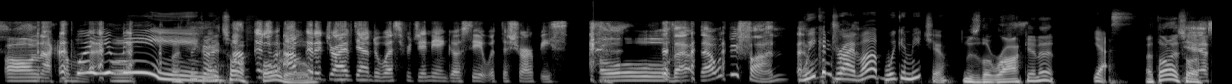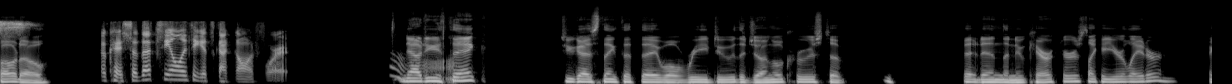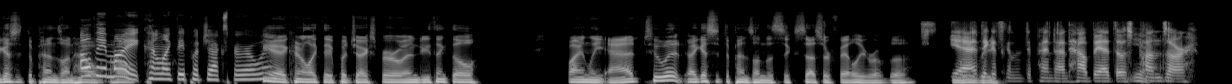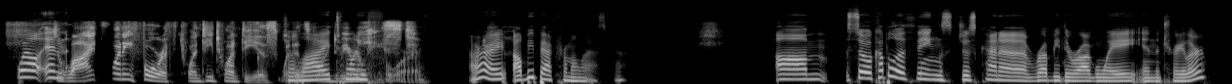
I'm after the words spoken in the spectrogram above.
Oh, now come on. What do you Well, mean? I think I saw a I'm photo. gonna, I'm gonna drive down to West Virginia and go see it with the Sharpies. Oh, that that would be fun. That we can drive fun. up. We can meet you. Is the Rock in it? Yes. I thought I saw Yes. a photo. Okay, so that's the only thing it's got going for it. Now, do you think? Do you guys think that they will redo the Jungle Cruise to fit in the new characters like a year later? I guess it depends on oh, how. oh, they might. Kind of like they put Jack Sparrow in. Yeah, kind of like they put Jack Sparrow in. Do you think they'll finally add to it? I guess it depends on the success or failure of the. Yeah, I think it's gonna depend on how bad those Yeah. puns are. Well, and July twenty fourth, twenty twenty is when July it's going 24th. to be released. All right, I'll be back from Alaska. Um, so a couple of things just kind of rubbed me the wrong way in the trailer,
